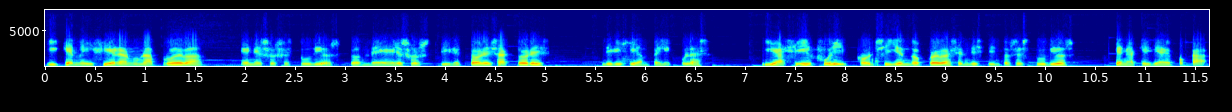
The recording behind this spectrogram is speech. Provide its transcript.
y que me hicieran una prueba en esos estudios donde esos directores actores dirigían películas. Y así fui consiguiendo pruebas en distintos estudios, que en aquella época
